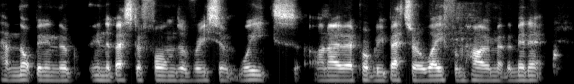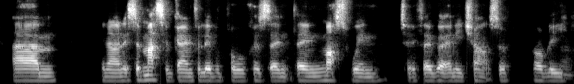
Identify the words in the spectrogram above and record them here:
have not been in the in the best of forms of recent weeks. I know they're probably better away from home at the minute. Um, you know, and it's a massive game for Liverpool because they, they must win to, if they've got any chance of probably mm.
